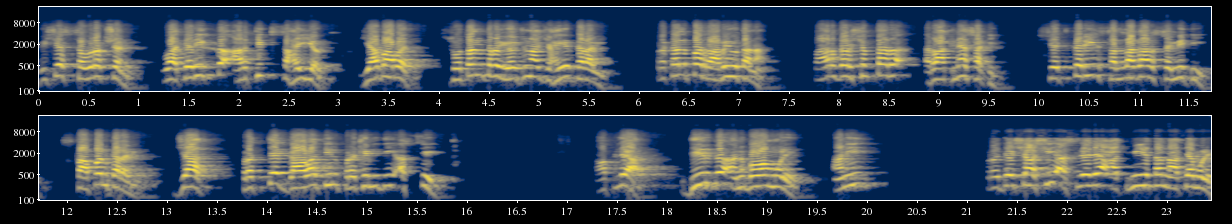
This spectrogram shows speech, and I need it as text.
विशेष संरक्षण व अतिरिक्त आर्थिक सहाय्य याबाबत स्वतंत्र योजना जाहीर करावी. प्रकल्प राबविताना पारदर्शकता राखण्यासाठी शेतकरी सल्लागार समिती स्थापन करावी ज्यात प्रत्येक गावातील प्रतिनिधी असतील. आपल्या दीर्घ अनुभवामुळे आणि प्रदेशाशी असलेल्या आत्मीयता नात्यामुळे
